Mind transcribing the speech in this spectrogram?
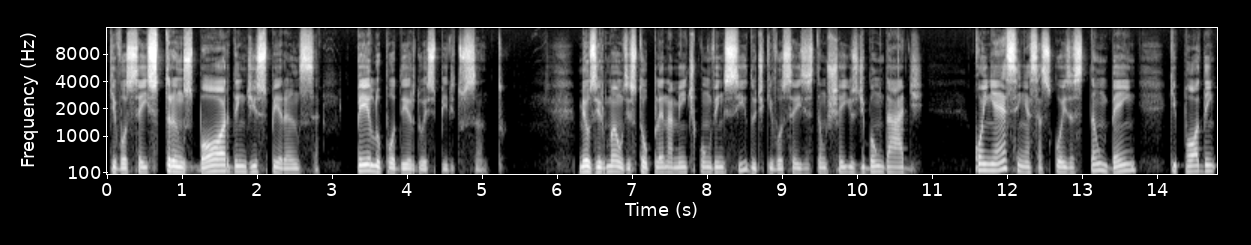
que vocês transbordem de esperança pelo poder do Espírito Santo. Meus irmãos, estou plenamente convencido de que vocês estão cheios de bondade conhecem essas coisas tão bem que podem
